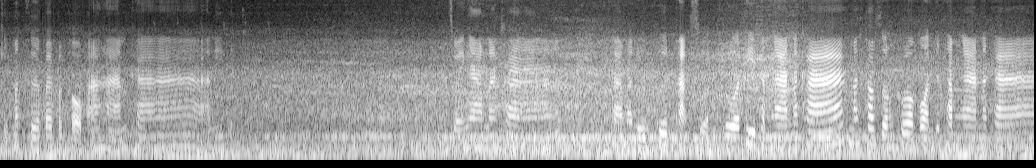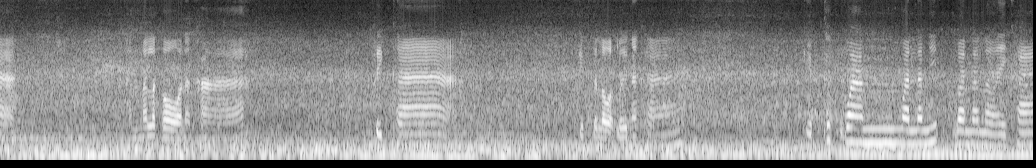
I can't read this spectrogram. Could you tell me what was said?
เก็บมะเขือไปประกอบอาหารค่ะ อันนี้ สวยงามนะคะตามมาดูพืชผักสวนครัวที่ทำงานนะคะ มาเข้าสวนครัวก่อนจะทำงานนะคะหั่นมะละกอนะคะพริกค่ะ เก็บตลอดเลยนะคะ เก็บทุกวันวันละนิดวันละหน่อยค่ะ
